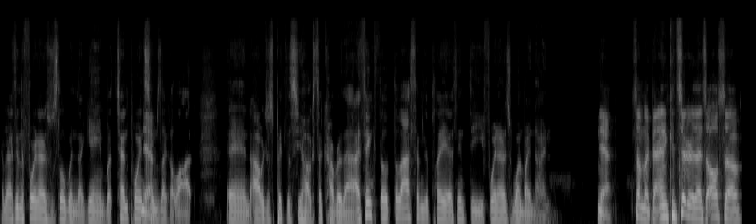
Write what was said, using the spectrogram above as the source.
I mean, I think the 49ers will still win that game, but 10 points Yeah. seems like a lot. And I would just pick the Seahawks to cover that. I think the, the last time they played, I think the 49ers won by nine. Yeah, something like that. And consider that's also,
